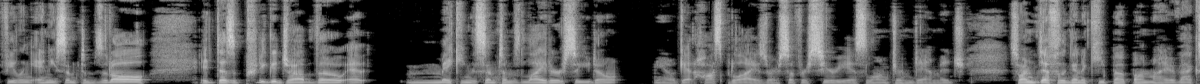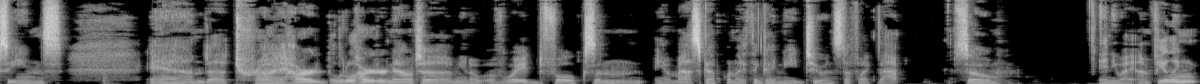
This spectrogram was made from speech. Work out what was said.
feeling any symptoms at all. It does a pretty good job though at making the symptoms lighter so you don't you know get hospitalized or suffer serious long-term damage. So I'm definitely going to keep up on my vaccines and uh, try hard a little harder now to you know avoid folks and you know mask up when I think I need to and stuff like that. So anyway, I'm feeling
